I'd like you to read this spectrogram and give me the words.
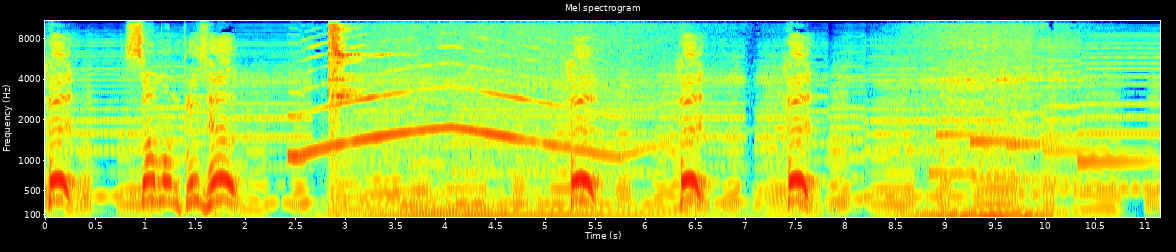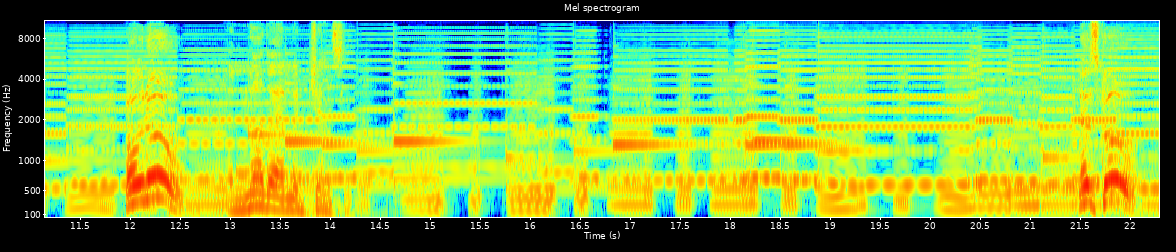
Help! Someone please help! Help! Help! Help! Oh no! Another emergency. Let's go!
